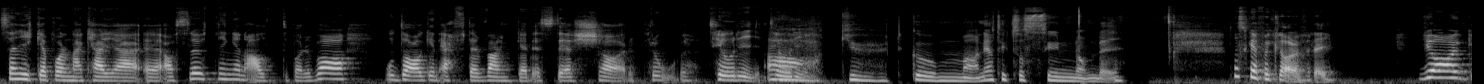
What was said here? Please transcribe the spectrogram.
Sen gick jag på den här kaja-avslutningen och allt vad det var. Och dagen efter vankades det körprov. Teori, teori. Åh, gud, gumman. Jag tyckte så synd om dig. Då ska jag förklara för dig. Jag,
